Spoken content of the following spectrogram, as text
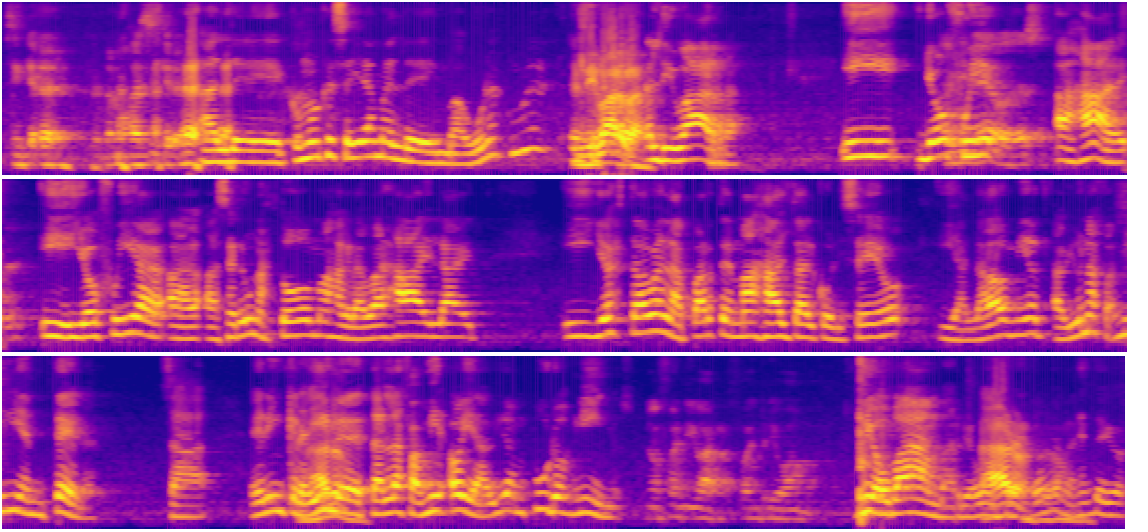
sin querer, la sin querer. al de, ¿cómo es que se llama? El de Imbabura, ¿cómo es? El de Ibarra. El de Ibarra. Y yo Hay fui, video de eso. ajá, y yo fui a, a hacer unas tomas, a grabar highlight, y yo estaba en la parte más alta del coliseo y al lado mío había una familia entera. O sea, era increíble Claro. de estar la familia. Oye, habían puros niños. No fue en Ibarra, fue en Riobamba. Riobamba, Riobamba. Claro, Riobamba. la gente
